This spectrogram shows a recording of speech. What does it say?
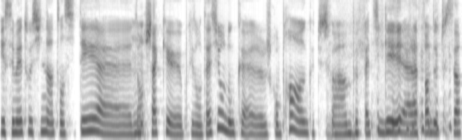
et c'est mettre aussi une intensité euh, dans mm. chaque présentation. Donc, je comprends hein, que tu sois un peu fatigué à la fin de tout ça.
